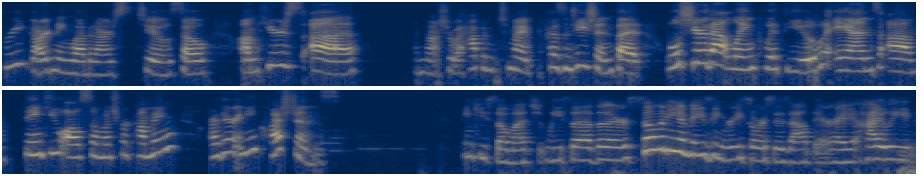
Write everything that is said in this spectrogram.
free gardening webinars too. So um, here's, uh, I'm not sure what happened to my presentation, but we'll share that link with you. And um, thank you all so much for coming. Are there any questions? Thank you so much, Lisa. There's so many amazing resources out there. I highly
